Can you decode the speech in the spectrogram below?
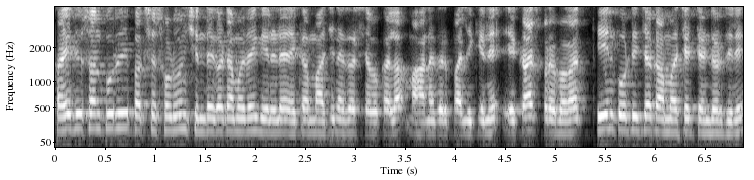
काही दिवसांपूर्वी पक्ष सोडून शिंदे गटामध्ये गेलेल्या एका माजी नगरसेवकाला महानगरपालिकेने एकाच प्रभागात तीन कोटीच्या कामाचे टेंडर दिले.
